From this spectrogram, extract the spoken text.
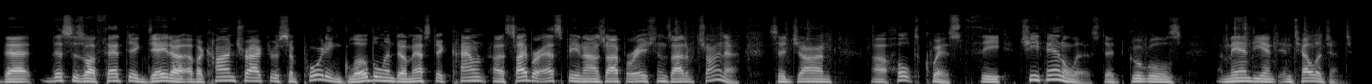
that this is authentic data of a contractor supporting global and domestic count, uh, cyber espionage operations out of China, said John uh, Hultquist, the chief analyst at Google's Mandiant Intelligence.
